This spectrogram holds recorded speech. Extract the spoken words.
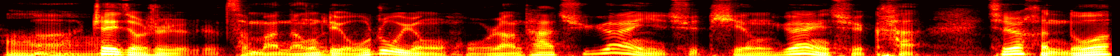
啊。啊，，这就是怎么能留住用户，让他去愿意去听，愿意去看。其实很多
